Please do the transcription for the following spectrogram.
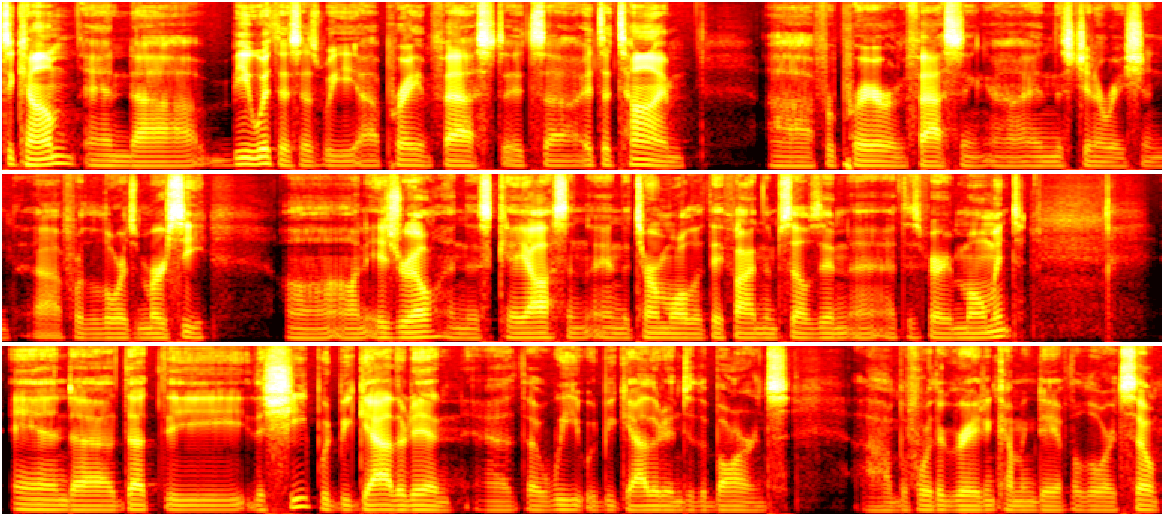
to come and be with us as we pray and fast. It's it's a time uh, for prayer and fasting uh, in this generation uh, for the Lord's mercy uh, on Israel and this chaos and, and the turmoil that they find themselves in uh, at this very moment. And uh, that the, the sheep would be gathered in, the wheat would be gathered into the barns before the great and coming day of the Lord. So,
